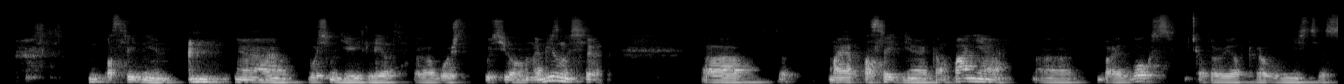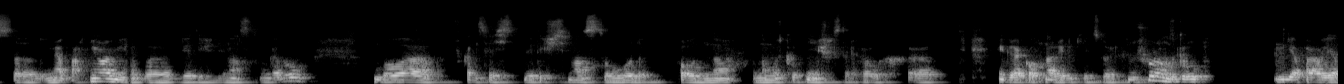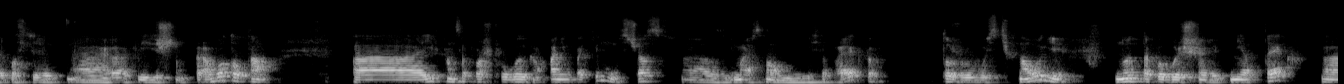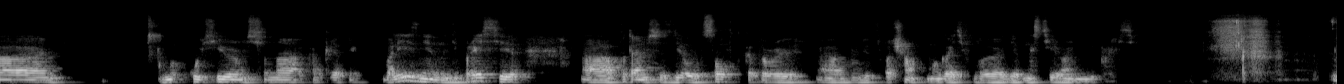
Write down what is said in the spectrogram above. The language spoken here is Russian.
Последние э, 8-9 лет э, больше сфокусирован на бизнесе. А, Моя последняя компания э, Brightbox, которую я открыл вместе с двумя партнерами в 2012 году, была в конце 2017 года продана одному из крупнейших страховых э, игроков на рынке Zurich Insurance Group. Я пару лет после э, acquisition поработал там. А, И в конце прошлого года компанию покинул. Сейчас э, занимаюсь новым себя проектом, тоже в области технологий, но это такой больше не тег. А, Мы фокусируемся на конкретной болезни, на депрессии, а, пытаемся сделать софт, который а, будет врачам помогать в диагностировании депрессии.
